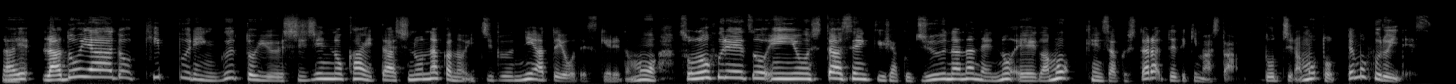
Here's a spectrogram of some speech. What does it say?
ライラドヤード・キップリングという詩人の書いた詩の中の一文にあったようですけれどもそのフレーズを引用した1917年の映画も検索したら出てきましたどちらもとっても古いです。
